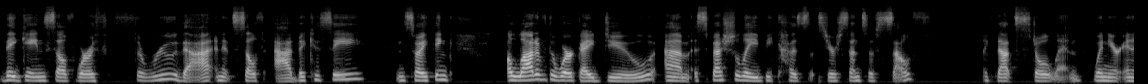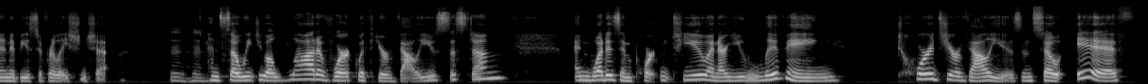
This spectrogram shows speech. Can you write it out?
they gain self worth through that. And it's self advocacy. And so I think a lot of the work I do, um, especially because your sense of self, like that's stolen when you're in an abusive relationship. Mm-hmm. And so we do a lot of work with your value system and what is important to you. And are you living towards your values? And so if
